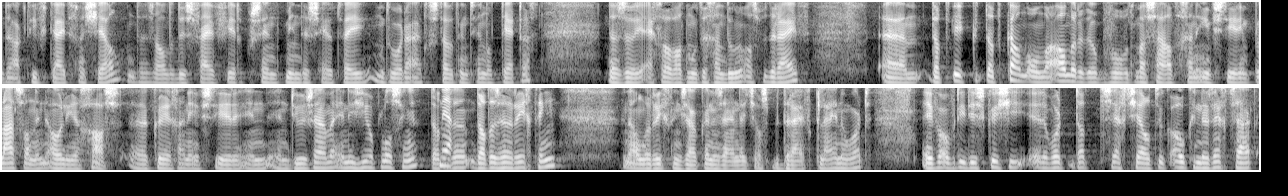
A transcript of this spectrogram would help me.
de activiteit van Shell. Dan zal er dus 45% minder CO2 moeten worden uitgestoten in 2030. Dan zul je echt wel wat moeten gaan doen als bedrijf. Um, dat, ik, dat kan onder andere door bijvoorbeeld massaal te gaan investeren. In plaats van in olie en gas uh, kun je gaan investeren in, in duurzame energieoplossingen. Dat, ja. is een, dat is een richting. Een andere richting zou kunnen zijn dat je als bedrijf kleiner wordt. Even over die discussie, er wordt, dat zegt Shell natuurlijk ook in de rechtszaak,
